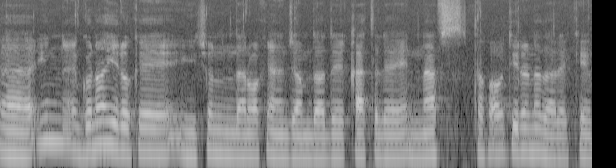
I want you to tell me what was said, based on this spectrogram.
این گناهی رو که ایشون در واقع انجام داده قتل نفس تفاوتی رو نداره که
